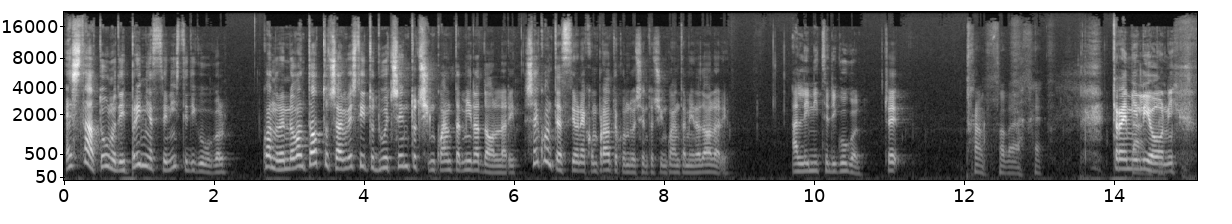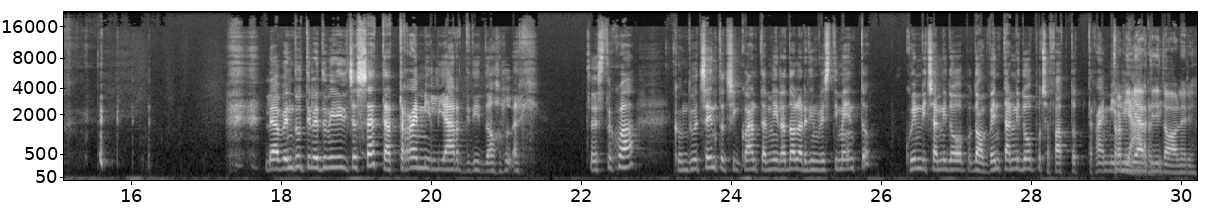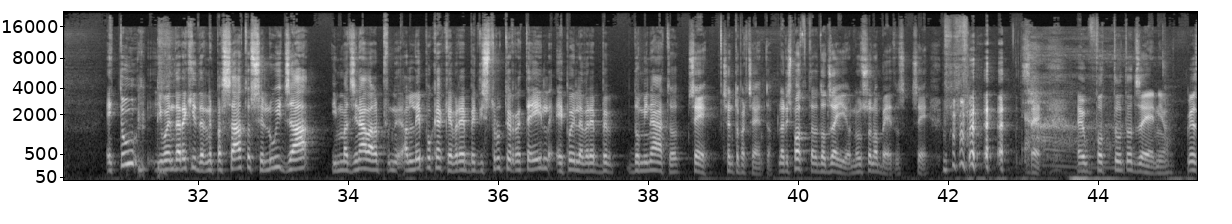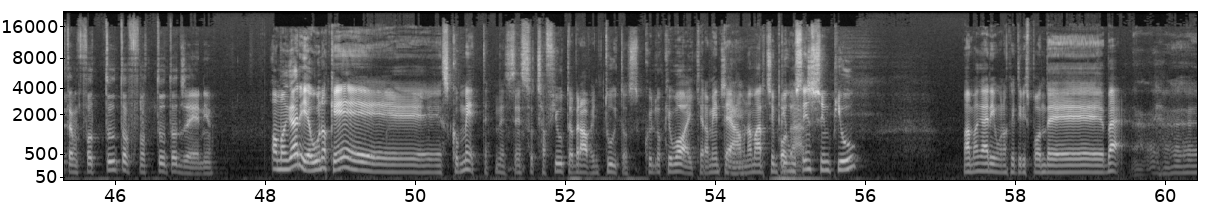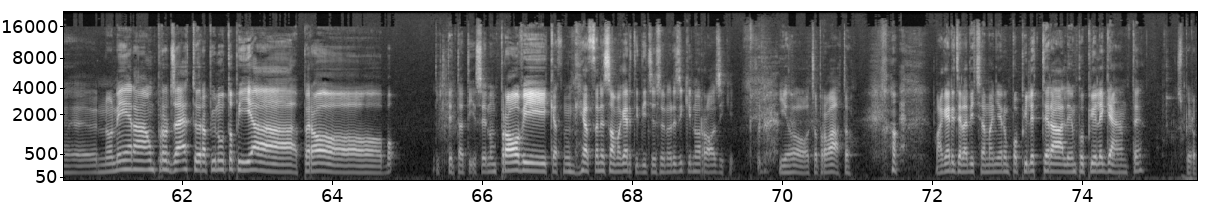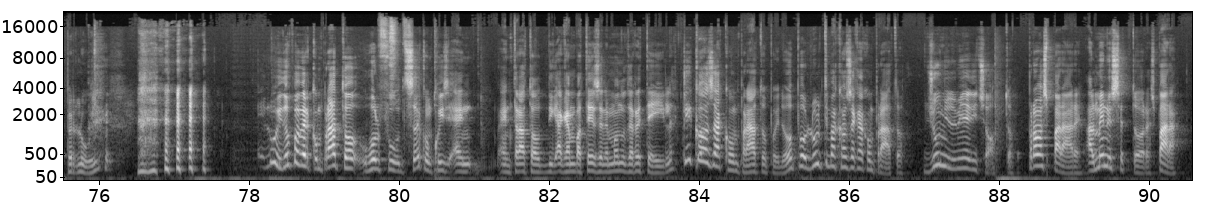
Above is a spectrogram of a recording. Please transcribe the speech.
È stato uno dei primi azionisti di Google. Quando nel 98 ci ha investito 250 mila dollari. Sai quante azioni ha comprato con 250 mila dollari? All'inizio di Google. Ah, Vabbè. Eh. 3 Tante. milioni. Le ha venduti nel 2017 a 3 miliardi di dollari. Cioè, sto qua con 250 mila dollari di investimento. 15 anni dopo, no, 20 anni dopo ci ha fatto 3 3 miliardi. miliardi di dollari. E tu gli vuoi andare a chiedere nel passato se lui già immaginava al- all'epoca che avrebbe distrutto il retail e poi l'avrebbe dominato? Sì, 100%. La risposta te la do già io, non sono Bezos. Sì. sì, è un fottuto genio. Questo è un fottuto, fottuto genio. O magari è uno che scommette, nel senso c'ha fiuto, è bravo, intuito, quello che vuoi, chiaramente Sì, ha una marcia in più, un darsi. senso in più, ma magari uno che ti risponde, beh, eh, non era un progetto, era più un'utopia, però, boh, se non provi, che cazzo ne so, magari ti dice se non risichi non rosichi, io ci ho provato, magari te la dice in maniera un po' più letterale, un po' più elegante, spero per lui. Lui, dopo aver comprato Whole Foods, con cui è, entrato a gamba tesa nel mondo del retail, che cosa ha comprato poi dopo? L'ultima cosa che ha comprato, giugno 2018. Prova a sparare, almeno il settore, spara.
